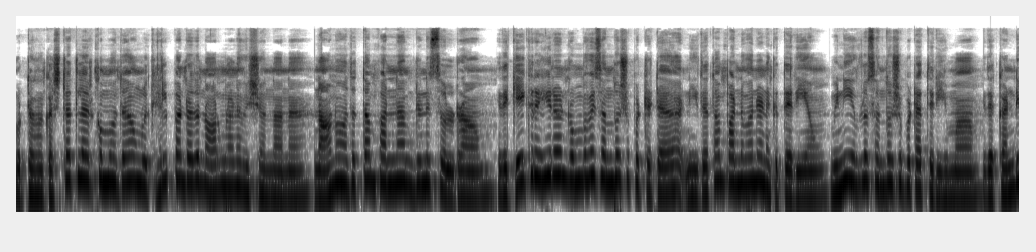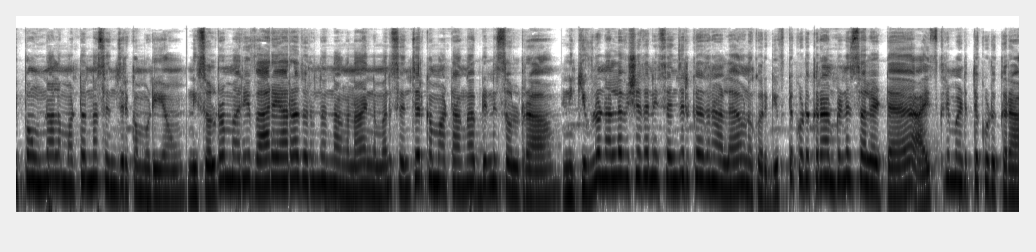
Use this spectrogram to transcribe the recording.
ஒருத்தவங்க கஷ்டத்துல இருக்கும்போது அவங்களுக்கு ஹெல்ப் பண்றது நார்மலான விஷயம் தானே. நானும் அதைத்தான் பண்ணேன் அப்படின்னு சொல்றான். இதை கேட்குற ஹீரோயின் ரொம்பவே சந்தோஷப்பட்டுட்டு நீ இதை தான் பண்ணுவேன்னு எனக்கு தெரியும். மினி எவ்வளவு சந்தோஷப்பட்டா தெரியுமா? இதை கண்டிப்பா உன்னால மட்டும் தான் செஞ்சிருக்க முடியும். நீ சொல்ற மாதிரி வேற யாராவது இருந்திருந்தாங்கன்னா இந்த மாதிரி செஞ்சிருக்க மாட்டாங்க அப்படின்னு சொல்றா. இன்னைக்கு இவ்வளவு நல்ல விஷயத்த நீ செஞ்சிருக்கிறதுனால உனக்கு ஒரு கிஃப்ட் கொடுக்குறேன் அப்படின்னு சொல்லிட்டு ஐஸ்கிரீம் எடுத்து கொடுக்குறா.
